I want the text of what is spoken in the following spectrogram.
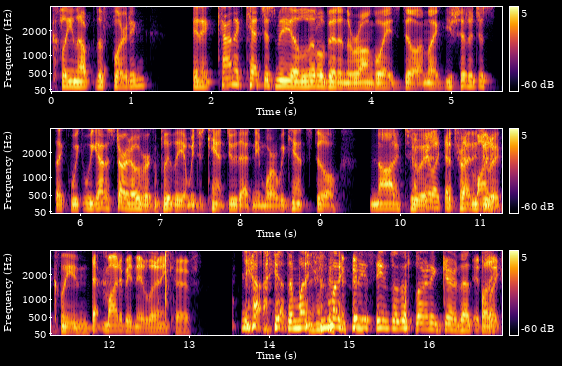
clean up the flirting. And it kind of catches me a little bit in the wrong way still. I'm like, you should have just like we we got to start over completely and we just can't do that anymore. We can't still nod I to feel it like but that- try that to might do have- it clean. That might have been their learning curve. Yeah, yeah, the money, the Moneypenny scenes are the learning curve. That's It's funny. like,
